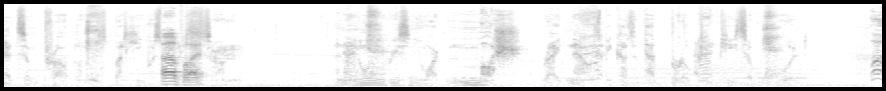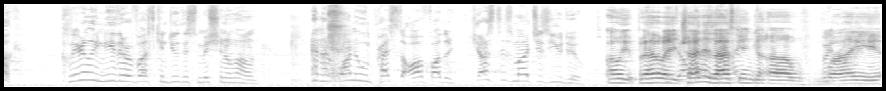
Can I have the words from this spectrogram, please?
had some problems, but he was Oh, my boy. son. And the only reason you aren't mush right now is because of that broken piece of wood. Look, clearly neither of us can do this mission alone. And I want to impress the Allfather just as much as you do. Oh, yeah, by the way, You Chad is asking, me, uh, why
